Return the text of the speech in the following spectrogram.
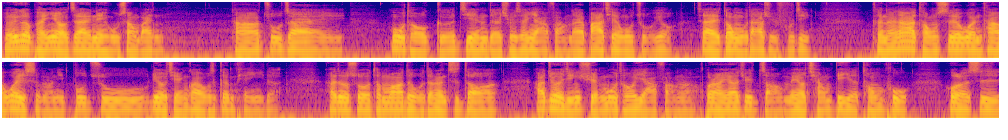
有一个朋友在内湖上班，他住在木头隔间的学生雅房，大概八千五左右，在东吴大学附近。可能他的同事问他为什么你不租六千块或是更便宜的，他就说他妈的，我当然知道啊，他就已经选木头雅房了，不然要去找没有墙壁的通铺或者是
